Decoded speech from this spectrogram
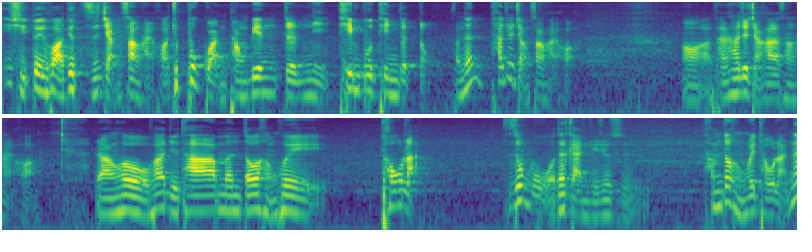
一起对话就只讲上海话，就不管旁边的你听不听得懂，反正他就讲上海话，哦，反正他就讲他的上海话。然后我发觉他们都很会偷懒，只是我的感觉就是他们都很会偷懒。那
